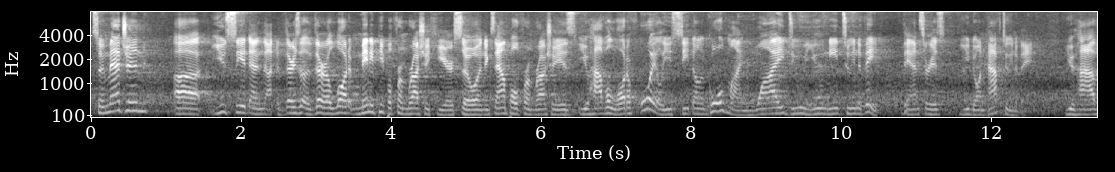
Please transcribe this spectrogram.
So imagine uh, you see it, and uh, there's a, there are a lot of many people from Russia here. So an example from Russia is you have a lot of oil. You see it on a gold mine. Why do you need to innovate? The answer is you don't have to innovate. You have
